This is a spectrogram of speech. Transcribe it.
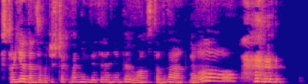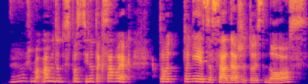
101, zobacz, jeszcze chyba nigdy tyle nie było. 102. O, No, że ma, mamy do dyspozycji, no tak samo jak to, to nie jest zasada, że to jest nos,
